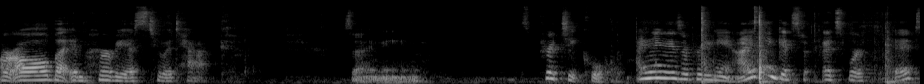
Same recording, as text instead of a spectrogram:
are all but impervious to attack. So I mean, it's pretty cool. I think these are pretty neat. I think it's it's worth it.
